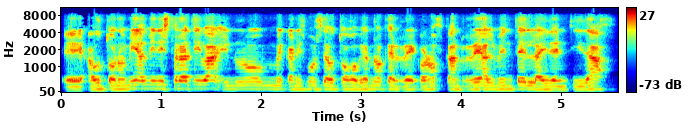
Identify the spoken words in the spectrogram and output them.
eh, autonomía administrativa y no mecanismos de autogobierno que reconozcan realmente la identidad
